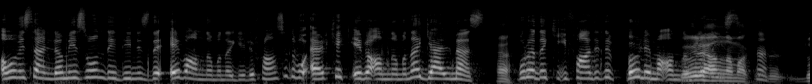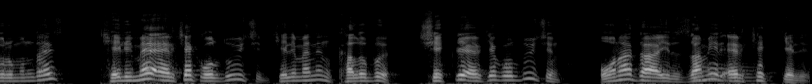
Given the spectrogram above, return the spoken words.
Ama mesela la maison dediğinizde ev anlamına gelir. Fransızca'da bu erkek evi anlamına gelmez. Heh. Buradaki ifadede böyle mi anlamalıyız? Böyle anlamak Heh. durumundayız. Kelime erkek olduğu için, kelimenin kalıbı, şekli erkek olduğu için ona dair zamir Hmm. erkek gelir.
